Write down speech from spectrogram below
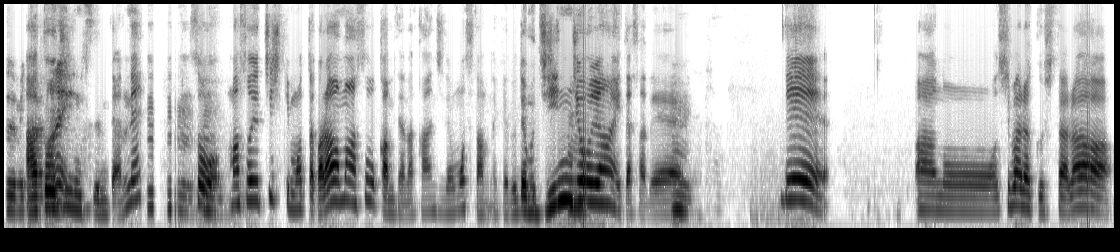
痛みたいな、ね。後陣痛みたいなね、うんうんそう。まあそういう知識もあったからあまあそうかみたいな感じで思ってたんだけどでも尋常じゃない痛さで、うん。であのーしばらくしたら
